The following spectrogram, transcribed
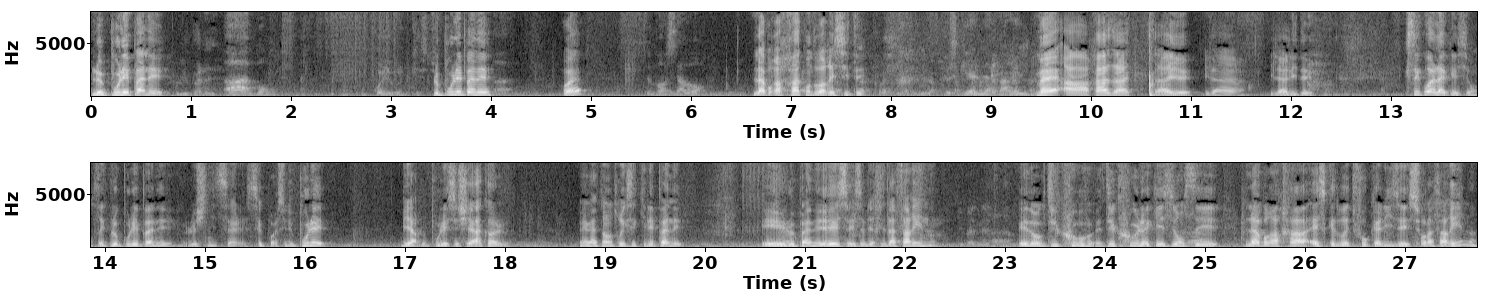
Le poulet pané. Tous les panais. Ah bon Pourquoi il y aurait une question Le poulet pané Ouais C'est bon savoir. La bracha qu'on doit réciter. Parce qu'il y a de la farine. Mais à Razak, ça y est, il a, il a l'idée. C'est quoi la question? C'est que le poulet pané, le schnitzel, c'est quoi? C'est du poulet. Bien, le poulet c'est chez Akol. Mais maintenant le truc c'est qu'il est pané. Et le pané, ça veut dire que c'est de la farine. Et donc, du coup, du coup la question c'est la bracha, est-ce qu'elle doit être focalisée sur la farine,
